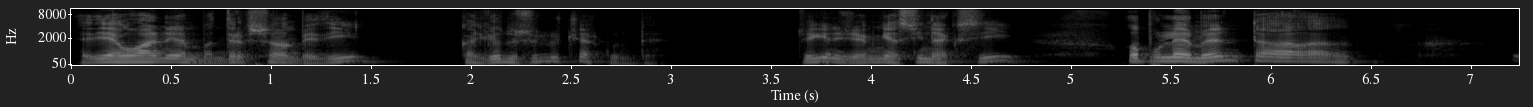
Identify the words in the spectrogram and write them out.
Δηλαδή, εγώ αν παντρέψω ένα παιδί, καλλιό του σύλλου και έρχονται. Και έγινε και μια σύναξη όπου λέμε τα ε,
